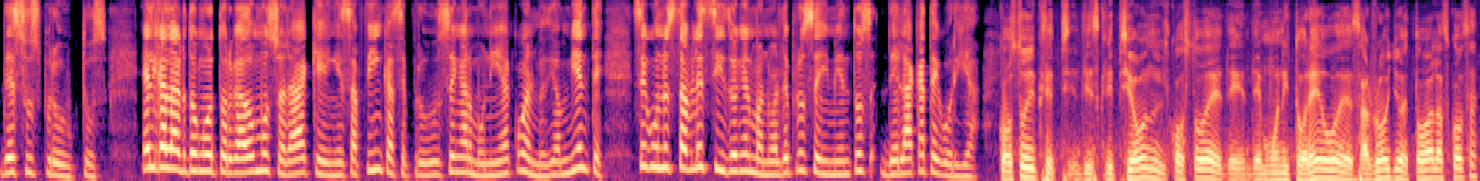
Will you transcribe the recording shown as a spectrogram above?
de sus productos. El galardón otorgado mostrará que en esa finca se produce en armonía con el medio ambiente, según lo establecido en el manual de procedimientos de la categoría. Costo de inscripción, el costo de, de monitoreo, de desarrollo de todas las cosas,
